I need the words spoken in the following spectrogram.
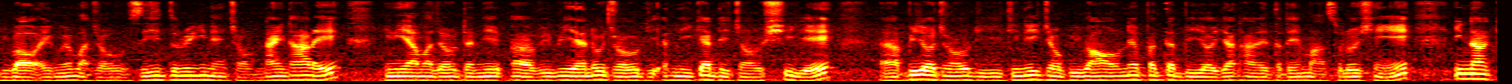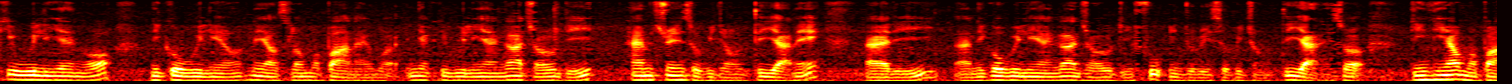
ဒီပါအိမ်ဝဲမှာကျွန်တော်တို့ Z3 နဲ့ကျွန်တော်နိုင်ထားတယ်ဒီနေရာမှာကျွန်တော်တို့ Daniel VPN တို့ကျွန်တော်တို့ဒီအနီကတ်တွေကျွန်တော်တို့ရှိတယ်အဲပြီးတော့ကျွန်တော်တို့ဒီဒီနေ့ကျွန်တော် Viva နဲ့ပတ်သက်ပြီးတော့ရထားတဲ့သတင်းမှာဆိုလို့ရှိရင် Inaki William ရော Nico William ရောနှစ်ယောက်စလုံးမပါနိုင်ဘူးပေါ့ Inaki William ကကျွန်တော်တို့ဒီ hamstring ဆိုပြီးကျွန်တော်သိရတယ်အဲဒီနီကိုဝီလီယန်ကကျွန်တော်တို့ဒီ foot injury ဆိုပြီးကျွန်တော်သိရတယ်ဆိုတော့ဒီနှစ်ယောက်မပါ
